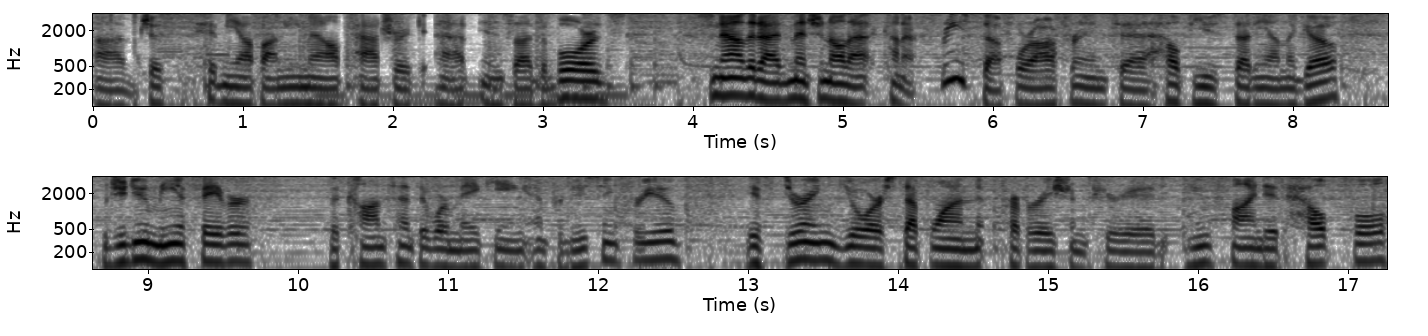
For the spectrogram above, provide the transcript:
uh, just hit me up on email, patrick at inside the boards. So now that I've mentioned all that kind of free stuff we're offering to help you study on the go, would you do me a favor? The content that we're making and producing for you, if during your step one preparation period you find it helpful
